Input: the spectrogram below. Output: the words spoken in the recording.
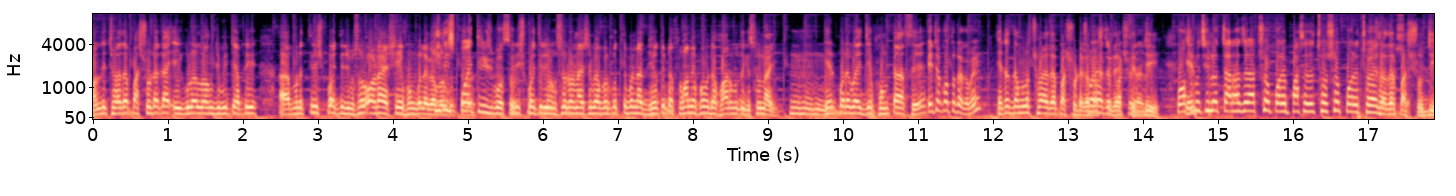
অনলি ছয় হাজার পাঁচশো টাকা এইগুলো লংজিভিটি আপনি মানে তিরিশ পঁয়ত্রিশ বছর অনায়াসে এই ফোনগুলো ব্যবহার পঁয়ত্রিশ বছর। তিরিশ পঁয়ত্রিশ বছর অনায়াসে ব্যবহার করতে পারেন না যেহেতু এটা সোয়ানের ফোন এটা হওয়ার মতো কিছু নাই। এরপরে ভাই যে ফোনটা আছে এটা কত টাকা ভাই? এটার দাম হলো ছয় হাজার পাঁচশো টাকা জি। প্রথমে ছিল চার হাজার আটশো পরে পাঁচ হাজার ছশো পরে ছয় হাজার পাঁচশো। জি।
